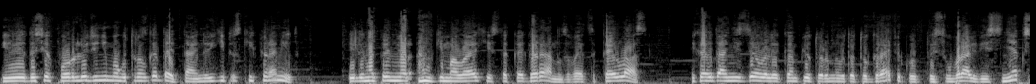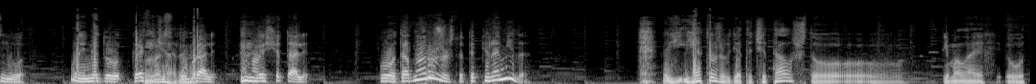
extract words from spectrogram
И до сих пор люди не могут разгадать тайну египетских пирамид. Или, например, в Гималаях есть такая гора, называется Кайлас. И когда они сделали компьютерную вот эту графику, то есть убрали весь снег с него, ну, я имею в виду графически Ну да, да. убрали, рассчитали. Вот, обнаружили, что это пирамида. Я тоже где-то читал, что в Гималаях вот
